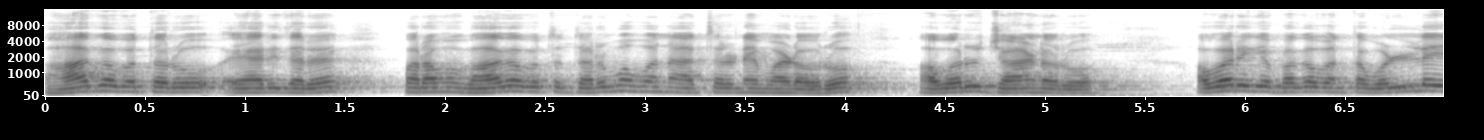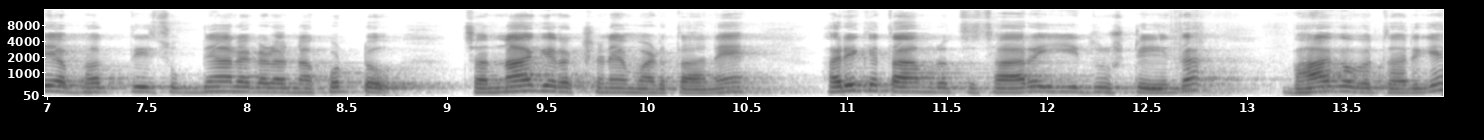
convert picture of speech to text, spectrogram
ಭಾಗವತರು ಯಾರಿದ್ದಾರೆ? ಪರಮ ಭಾಗವತ ಧರ್ಮವನ್ನು ಆಚರಣೆ ಮಾಡೋರು, ಅವರು ಜಾಣರು. ಅವರಿಗೆ ಭಗವಂತ ಒಳ್ಳೆಯ ಭಕ್ತಿ, ಸುಜ್ಞಾನಗಳನ್ನು ಕೊಟ್ಟು ಚೆನ್ನಾಗಿ ರಕ್ಷಣೆ ಮಾಡ್ತಾನೆ. ಹರಿಕಥಾಮೃತ ಸಾರ ಈ ದೃಷ್ಟಿಯಿಂದ ಭಾಗವತರಿಗೆ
